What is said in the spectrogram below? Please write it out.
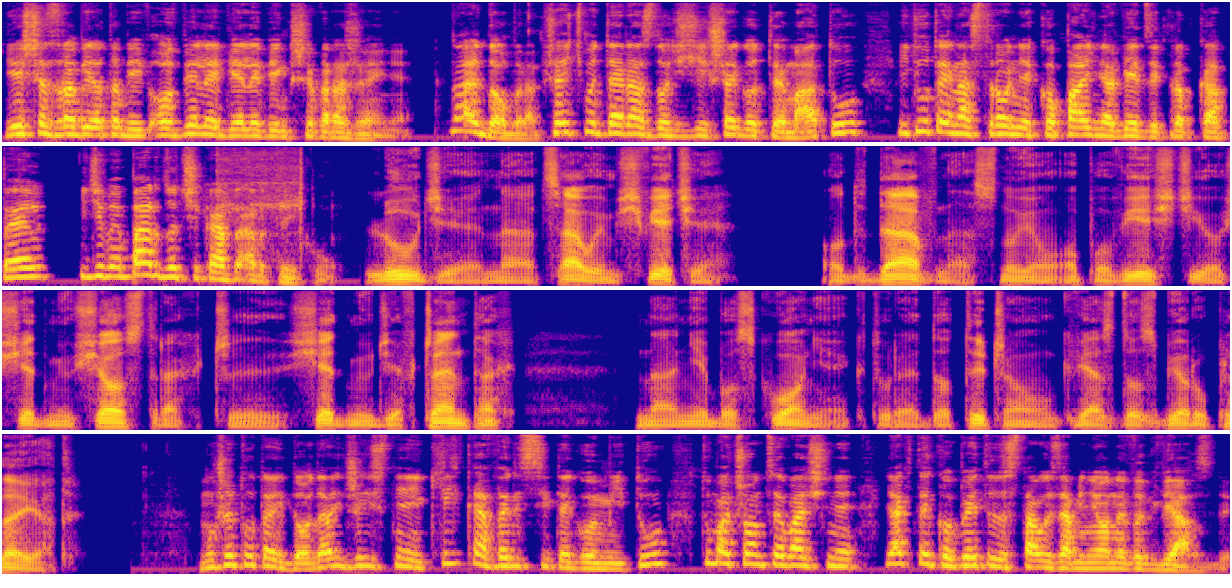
jeszcze zrobi na Tobie o wiele, wiele większe wrażenie. No ale dobra, przejdźmy teraz do dzisiejszego tematu i tutaj na stronie kopalniawiedzy.pl idziemy bardzo ciekawy artykuł. Ludzie na całym świecie od dawna snują opowieści o siedmiu siostrach czy siedmiu dziewczętach na nieboskłonie, które dotyczą gwiazdozbioru Plejad. Muszę tutaj dodać, że istnieje kilka wersji tego mitu, tłumaczące właśnie, jak te kobiety zostały zamienione w gwiazdy.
